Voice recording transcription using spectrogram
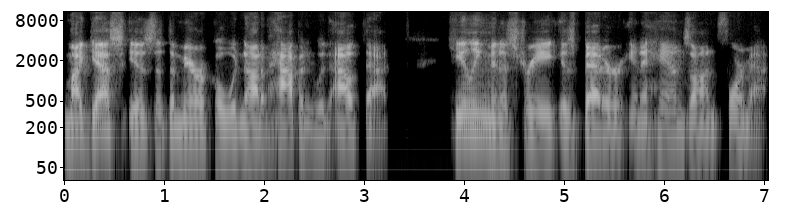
My guess is that the miracle would not have happened without that. Healing ministry is better in a hands on format.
